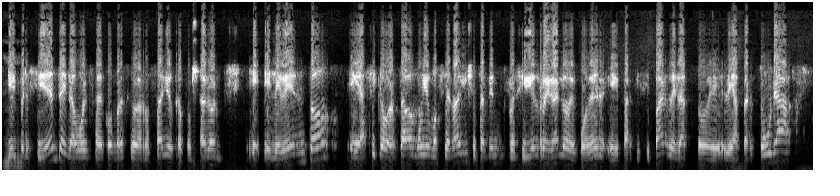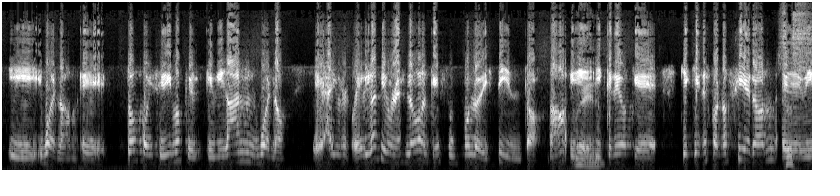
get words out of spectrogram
y el presidente de la Bolsa de Comercio de Rosario que apoyaron eh, el evento. Eh, así que bueno, estaba muy emocionado y yo también recibí el regalo de poder eh, participar del acto de, de apertura y, y bueno, eh, todos coincidimos que, que Vigan, bueno, eh, hay un, el tiene un eslogan que es un pueblo distinto, ¿no? Y, Bueno. y creo que, que quienes conocieron eh,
